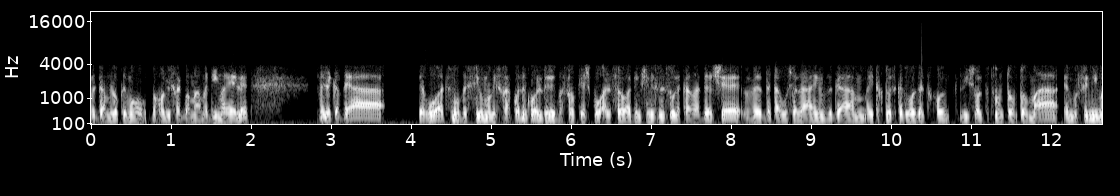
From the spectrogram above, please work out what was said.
וגם לא כמו בכל משחק במעמדים האלה. ולגבי האירוע עצמו בסיום המשחק, קודם כל, תראי, בסוף יש פה אלפי אוהדים שנכנסו לקר הדשא, ובית"ר ירושלים וגם ההתאחדות לכדורגל צריכות לשאול את עצמם טוב טוב מה הם עושים עם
